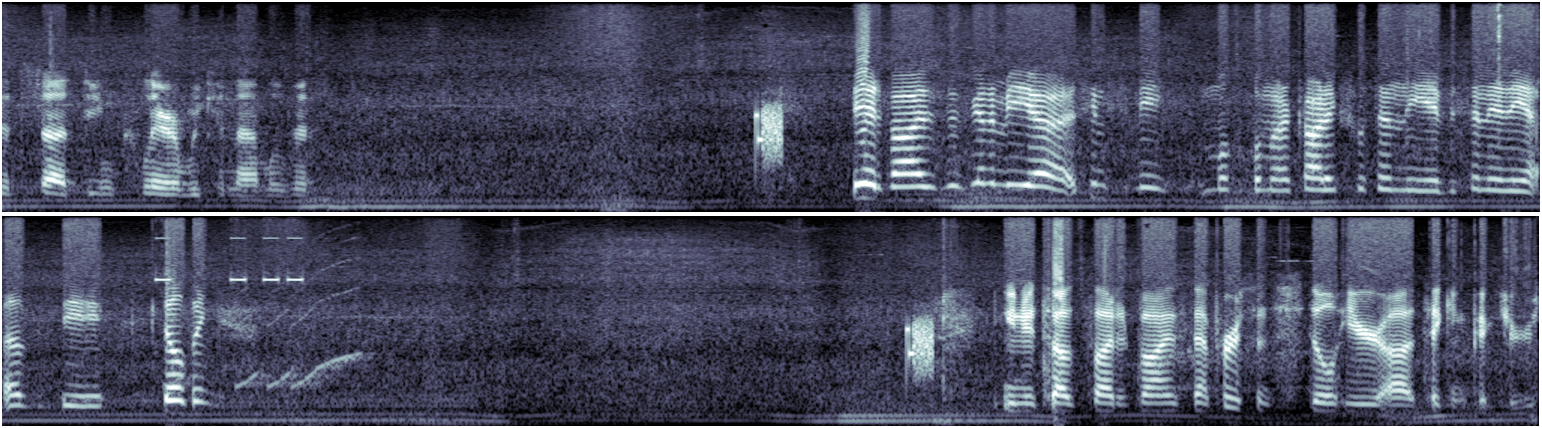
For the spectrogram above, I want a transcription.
it's uh, deemed clear, we can uh, move in. Be advised, there's going to be, uh, it seems to be multiple narcotics within the vicinity of the building. Units outside advised. That person's still here uh, taking pictures.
